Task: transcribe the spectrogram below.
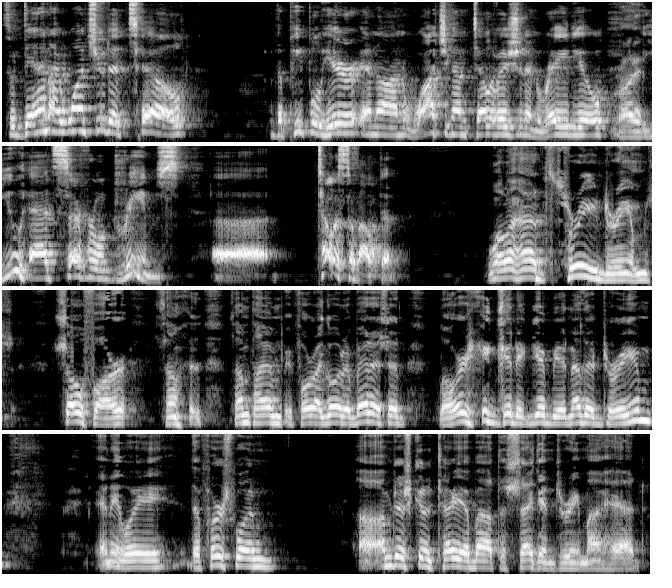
So, Dan, I want you to tell the people here and on watching on television and radio, right. you had several dreams. Uh, tell us about them. Well, I had three dreams so far. Some, sometime before I go to bed, I said, Lord, can you give me another dream? Anyway, the first one, uh, I'm just going to tell you about the second dream I had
